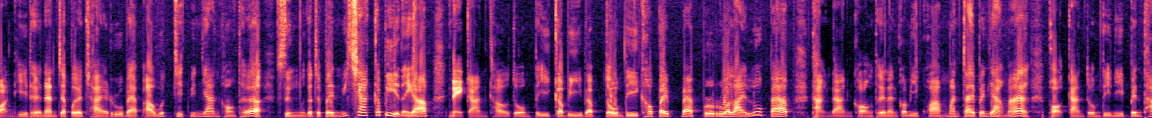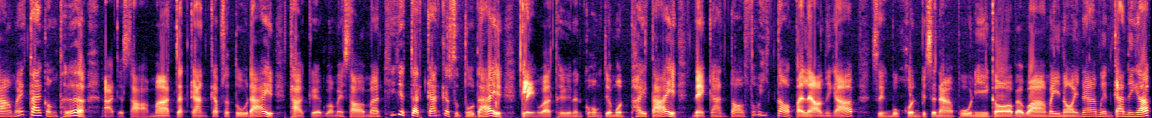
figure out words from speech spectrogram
ก่อนที่เธอนั้นจะเปิดใช้รูปแบบอาวุธจิตวิญญาณของเธอ ซึ่งมันก็จะเป็นวิชากระบี่นะครับ ในการเข้าโจมตีกระบี่แบบโจมตีเข้าไปแบบรัวๆหลายรูปแบบทางด้านของเธอนั้นก็มีความมั่นใจเป็นอย่างมาก เพราะการโจมตีนี้เป็นทางไม้ตายของเธอ อาจจะสามารถจัดการกับศัตรูได้ ถ้าเกิดว่าไม่สามารถที่จะจัดการกับศัตรูได้ เกรงว่าเธอนั้นก็คงจะหมดภัยตายในการต่อสู้อีกต่อไปแล้วนะครับ ซึ่งบุคคลปริศนาผู้นี้ก็แบบว่าไม่น้อยหน้าเหมือนกันนะครับ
